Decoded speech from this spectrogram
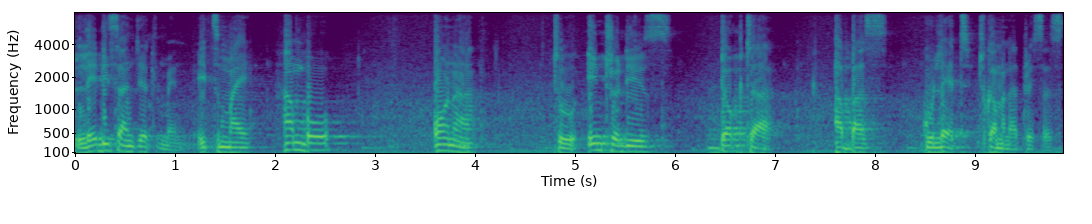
ladies and gentlemen, it's my humble honor to introduce Dr. Abbas Gullet to come and address us.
